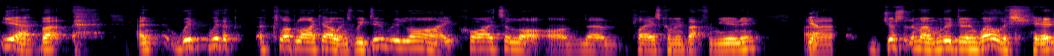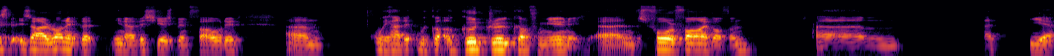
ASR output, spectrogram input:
yeah, but and with with a, a, club like Owens, we do rely quite a lot on um, players coming back from uni. Yep. Uh, just at the moment, we're doing well this year. It's, it's, ironic that you know this year's been folded. Um, we had we've got a good group come from uni, uh, and there's four or five of them. Um, uh, yeah,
